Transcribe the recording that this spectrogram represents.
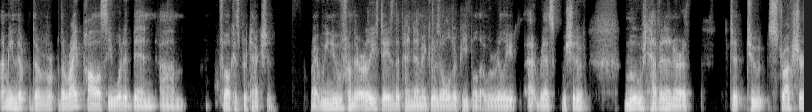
I mean, the the the right policy would have been um, focus protection, right? We knew from the earliest days of the pandemic it was older people that were really at risk. We should have moved heaven and earth to, to structure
